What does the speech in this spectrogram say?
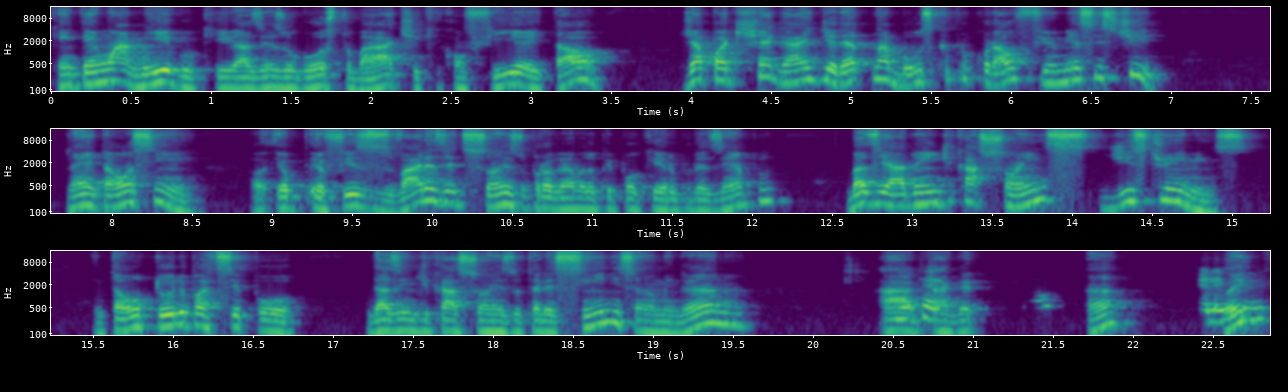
quem tem um amigo que às vezes o gosto bate, que confia e tal, já pode chegar e direto na busca procurar o filme e assistir. Né? Então, assim, eu, eu fiz várias edições do programa do Pipoqueiro, por exemplo, baseado em indicações de streamings. Então, o Túlio participou das indicações do Telecine, se eu não me engano. A, Telecine, a... Hã? Telecine,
